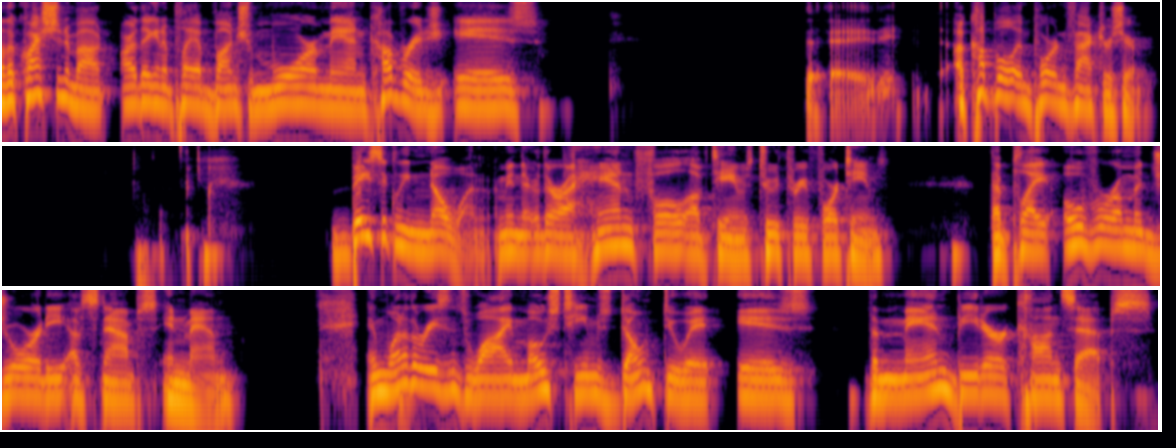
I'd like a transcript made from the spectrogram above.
Now, the question about are they going to play a bunch more man coverage is uh, a couple important factors here. Basically, no one. I mean, there, there are a handful of teams, two, three, four teams, that play over a majority of snaps in man. And one of the reasons why most teams don't do it is the man beater concepts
